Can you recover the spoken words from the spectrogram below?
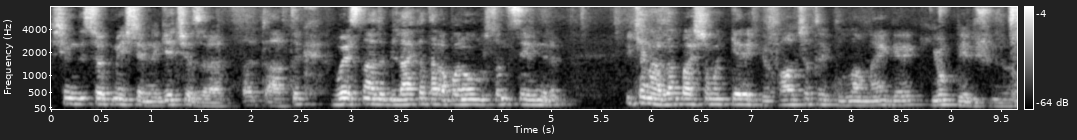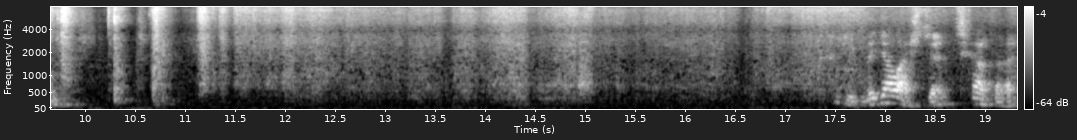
Şimdi sökme işlemine geçiyoruz artık-. Bu esnada bir like atar abone olursanız sevinirim. Bir kenardan başlamak gerekiyor. Falçatayı kullanmaya gerek yok diye düşünüyorum. Şu şekilde yavaşça çıkartarak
